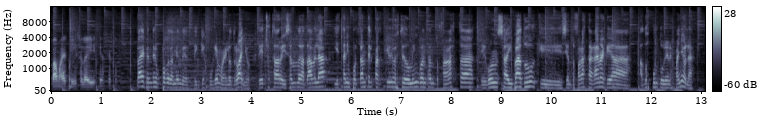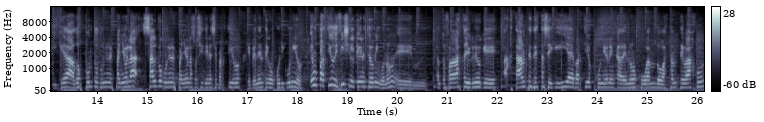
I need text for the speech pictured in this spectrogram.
Vamos a ver qué hizo la dirigencia. Va a depender un poco también de, de qué juguemos el otro año. De hecho, estaba revisando la tabla y es tan importante el partido este domingo entre Antofagasta, eh, Gonza y Pato que si Antofagasta gana queda a dos puntos de Unión Española y queda a dos puntos de Unión Española, salvo que Unión Española, eso sí, tiene ese partido eh, pendiente con Curicunio. Es un partido difícil el que viene este domingo, ¿no? Eh, Antofagasta, yo creo que hasta antes de esta seguidilla de partidos Unión encadenó jugando bastante bajo,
